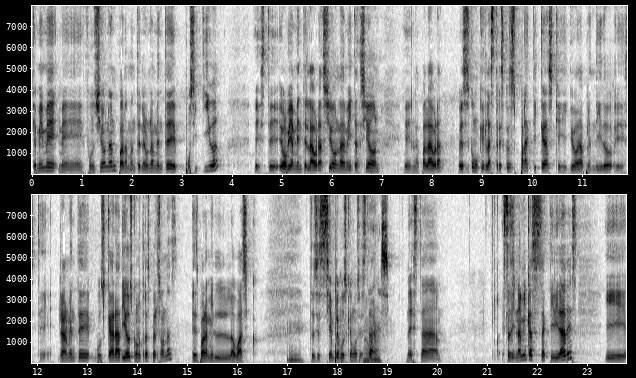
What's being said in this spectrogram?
que a mí me, me funcionan para mantener una mente positiva. Este, obviamente la oración, la meditación, en la palabra. Pero eso es como que las tres cosas prácticas que yo he aprendido. Este, realmente buscar a Dios con otras personas es para mí lo básico. Mm. Entonces siempre busquemos esta, esta, estas dinámicas, estas actividades y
